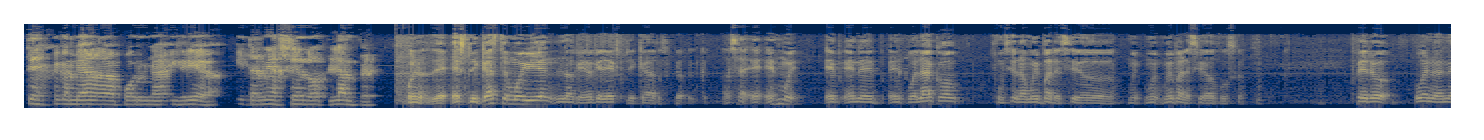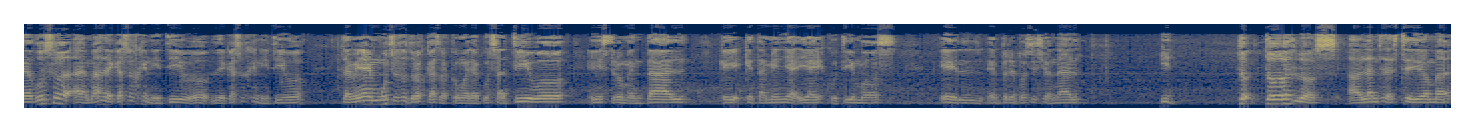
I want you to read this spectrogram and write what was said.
tienes que cambiarla por una Y y termina siendo lamper. Bueno, explicaste muy bien lo que yo quería explicar. O sea, e- es muy e- en el, polaco funciona muy parecido muy parecido al ruso. Pero bueno, en el ruso además de caso genitivo, de caso genitivo, también hay muchos otros casos como el acusativo, el instrumental, que, que también ya, ya discutimos, el, el preposicional y to- todos los hablantes de este idioma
